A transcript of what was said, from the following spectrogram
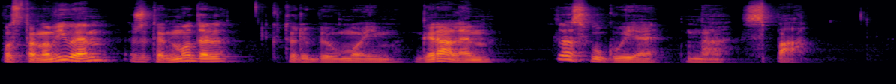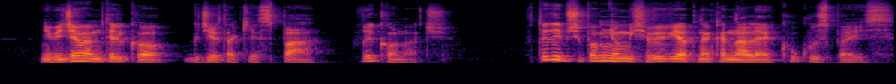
Postanowiłem, że ten model, który był moim gralem, zasługuje na spa. Nie wiedziałem tylko, gdzie takie spa wykonać. Wtedy przypomniał mi się wywiad na kanale Kuku Space.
